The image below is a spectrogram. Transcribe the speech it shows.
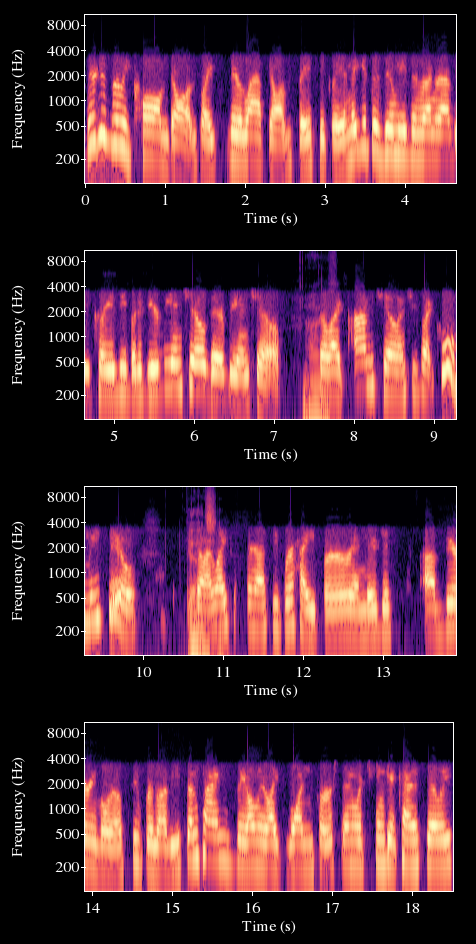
they're just really calm dogs, like they're lap dogs basically, and they get the zoomies and run around, be crazy. But if you're being chill, they're being chill. Nice. So like I'm chill, and she's like, "Cool, me too." So I like that they're not super hyper, and they're just uh, very loyal, super lovey. Sometimes they only like one person, which can get kind of silly.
